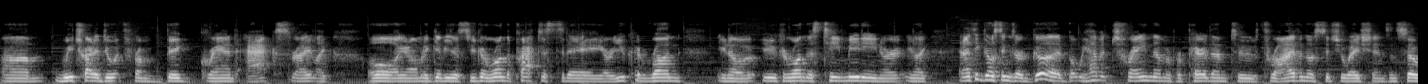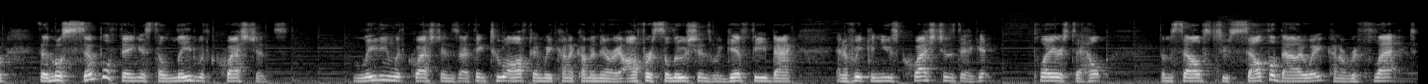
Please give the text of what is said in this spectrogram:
um, we try to do it from big, grand acts, right? Like, oh, you know, I'm going to give you this. You can run the practice today, or you can run, you know, you can run this team meeting, or you know, like. And I think those things are good, but we haven't trained them and prepared them to thrive in those situations. And so, the most simple thing is to lead with questions leading with questions. I think too often we kind of come in there, we offer solutions, we give feedback, and if we can use questions to get players to help themselves to self-evaluate, kind of reflect,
